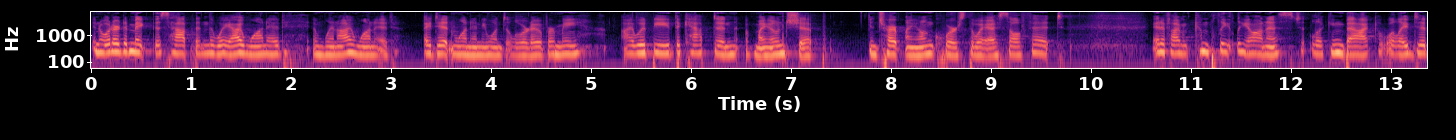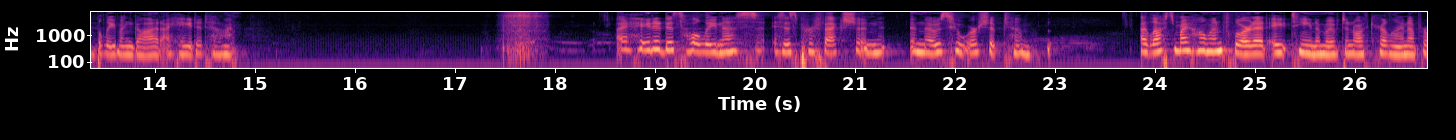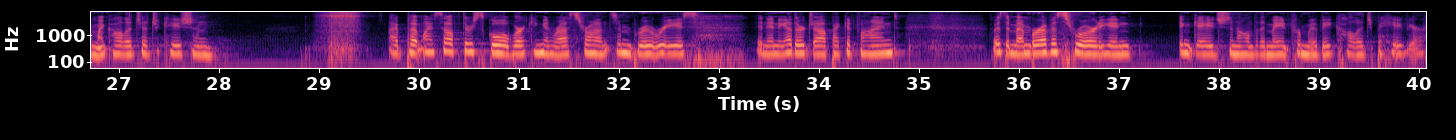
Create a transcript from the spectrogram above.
In order to make this happen the way I wanted and when I wanted, I didn't want anyone to lord over me. I would be the captain of my own ship and chart my own course the way I saw fit. And if I'm completely honest, looking back, while I did believe in God, I hated him. I hated his holiness, his perfection, and those who worshiped him. I left my home in Florida at 18 and moved to North Carolina for my college education. I put myself through school working in restaurants and breweries and any other job I could find. I was a member of a sorority and engaged in all of the made for movie college behavior.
